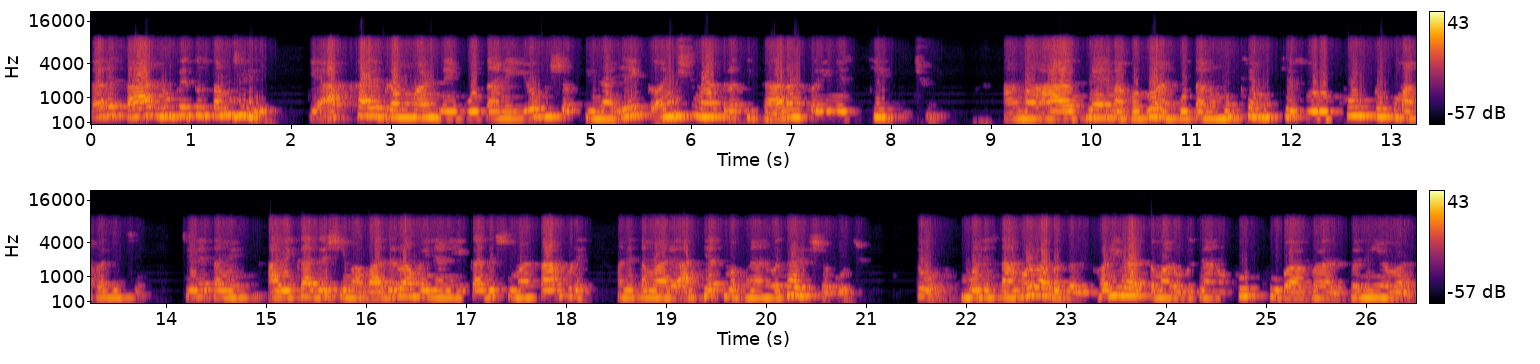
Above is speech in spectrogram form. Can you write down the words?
તારે સાર રૂપે તું સમજી લે કે આખા બ્રહ્માંડને પોતાની યોગ શક્તિના એક અંશ માત્રથી ધારણ કરીને સ્થિત છું. આમાં આ અધ્યાયમાં ભગવાન પોતાનું મુખ્ય મુખ્ય સ્વરૂપ ખૂબ ટૂંકમાં કહે છે. જેને તમે આ એકાદશીમાં ભાદરવા મહિનાની એકાદશીમાં સાંભળે અને તમારે આધ્યાત્મ જ્ઞાન વધારી શકો છો. તો મને સાંભળવા બદલ ફરીવાર તમારો બધાનો ખૂબ ખૂબ આભાર, ધન્યવાદ.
